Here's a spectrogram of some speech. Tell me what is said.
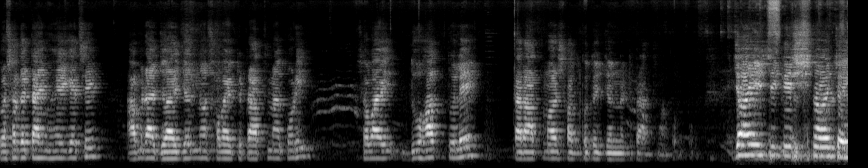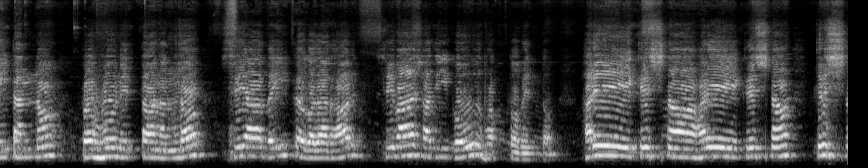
প্রসাদের টাইম হয়ে গেছে। আমরা জয়ের জন্য সবাই একটু প্রার্থনা করি। সবাই দু হাত তুলে তার আত্মার সদ্গতের জন্য প্রার্থনা করব। জয় শ্রীকৃষ্ণ চৈতন্য প্রভু নিত্যানন্দ শ্রী অদ্বৈত গদাধর শ্রীবাসাদি গৌর ভক্তবৃন্দ। হরে কৃষ্ণ হরে কৃষ্ণ কৃষ্ণ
